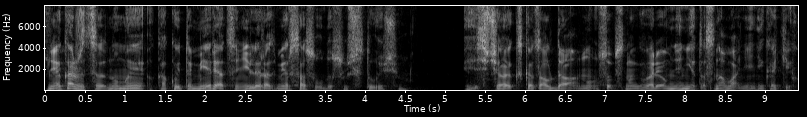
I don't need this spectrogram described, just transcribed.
Мне кажется, ну, мы в какой-то мере оценили размер сосуда существующего. Если человек сказал, да, ну, собственно говоря, у меня нет оснований никаких,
